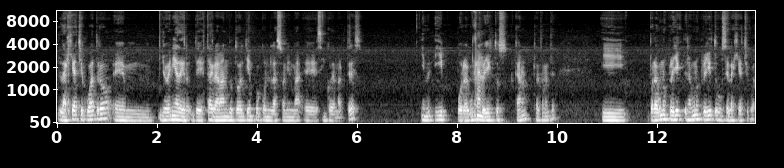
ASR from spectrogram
la GH4, em, yo venía de, estar grabando todo el tiempo con la Sony 5D eh, Mark III. Y, por algunos proyectos, Canon, exactamente. Y por algunos proyectos, en algunos proyectos usé la GH4.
